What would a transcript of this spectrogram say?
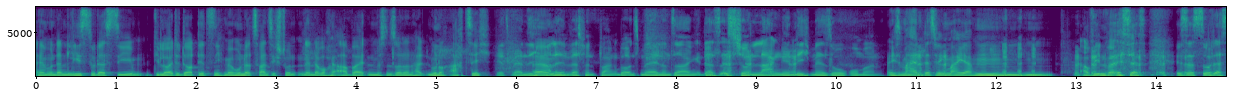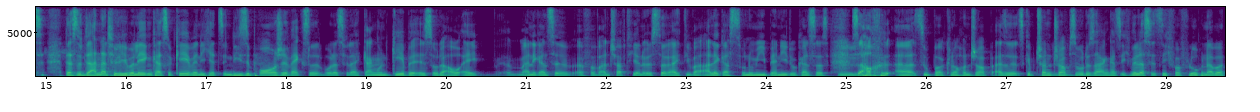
Ähm, und dann liest du, dass die, die Leute dort jetzt nicht mehr 120 Stunden in der Woche arbeiten müssen, sondern halt nur noch 80. Jetzt werden sich ähm, alle Investmentbanken bei uns melden und sagen, das ist schon lange nicht mehr so, Roman. Ich meine, deswegen mache ich ja, hm, hm, hm. hm. Auf jeden Fall ist das, ist das so, dass, dass du dann natürlich überlegen kannst, okay, wenn ich jetzt in diese Branche wechsle, wo das vielleicht gang und gäbe ist, oder auch, ey, meine ganze äh, Verwandtschaft hier in Österreich, die war alle Gastronomie, Benny, du kannst das, mhm. ist auch äh, super Knochenjob. Also es gibt schon mhm. Jobs, wo du sagen kannst, ich will das jetzt nicht verfluchen, aber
